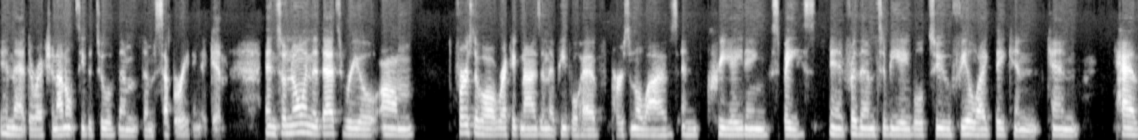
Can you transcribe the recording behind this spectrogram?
in that direction. I don't see the two of them them separating again. And so knowing that that's real um first of all recognizing that people have personal lives and creating space and for them to be able to feel like they can can have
